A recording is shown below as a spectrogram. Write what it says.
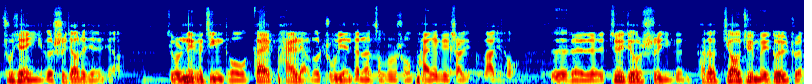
出现一个失焦的现象，就是那个镜头该拍两个主演在那走路的时候，拍了个垃圾垃圾桶。对对对，这就是一个它的焦距没对准，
